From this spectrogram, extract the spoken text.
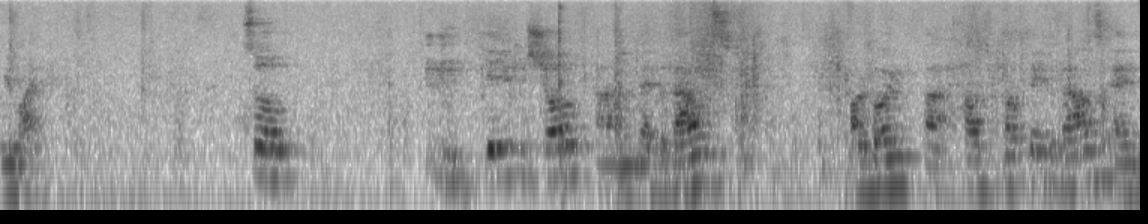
we like. So here you can show um, that the bounds are going, uh, how to calculate the bounds, and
